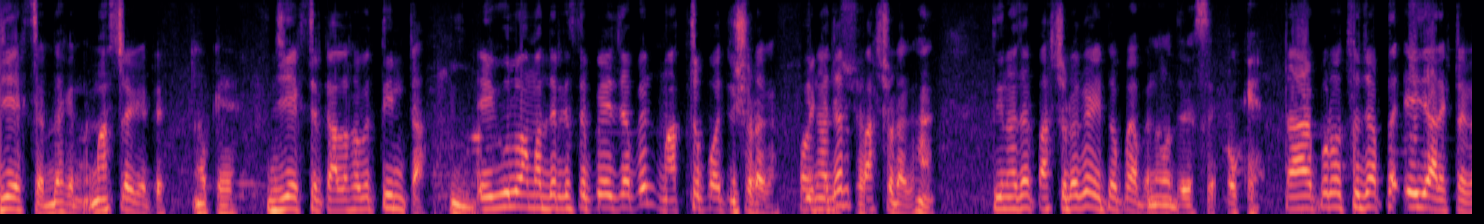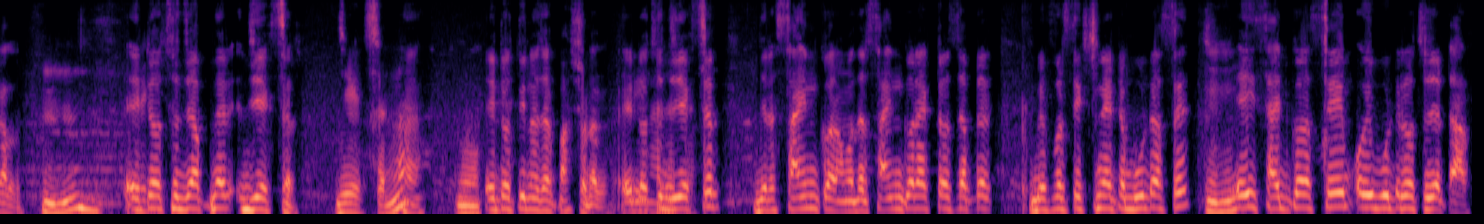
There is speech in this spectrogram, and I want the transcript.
জিএক্স এর দেখেন মাস্টার গেটের ওকে জিএক্স এর কালার হবে তিনটা। এইগুলো আমাদের কাছে পেয়ে যাবেন মাত্র পঁয়ত্রিশশো টাকা তিন হাজার পাঁচশো টাকা হ্যাঁ। তিন হাজার পাঁচশো টাকা এটা পাবেন আমাদের কাছে। ওকে তারপর হচ্ছে যে আপনার এই যে আরেকটা কালার এটা হচ্ছে যে আপনার জিএক্স এর। জি এক্সেল না? হ্যাঁ এটা তিন হাজার পাঁচশো টাকা। এটা হচ্ছে জিএক্স এর যেটা সাইন করা। আমাদের সাইন করা একটা হচ্ছে আপনার বেফোর সিক্সটিন একটা বুট আছে। এই সাইড করা সেম ওই বুটের হচ্ছে যে টার্ফ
